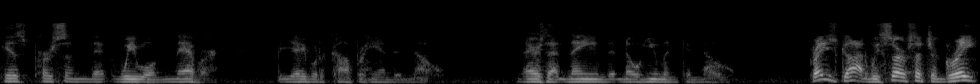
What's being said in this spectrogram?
his person that we will never be able to comprehend and know. There's that name that no human can know. Praise God, we serve such a great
